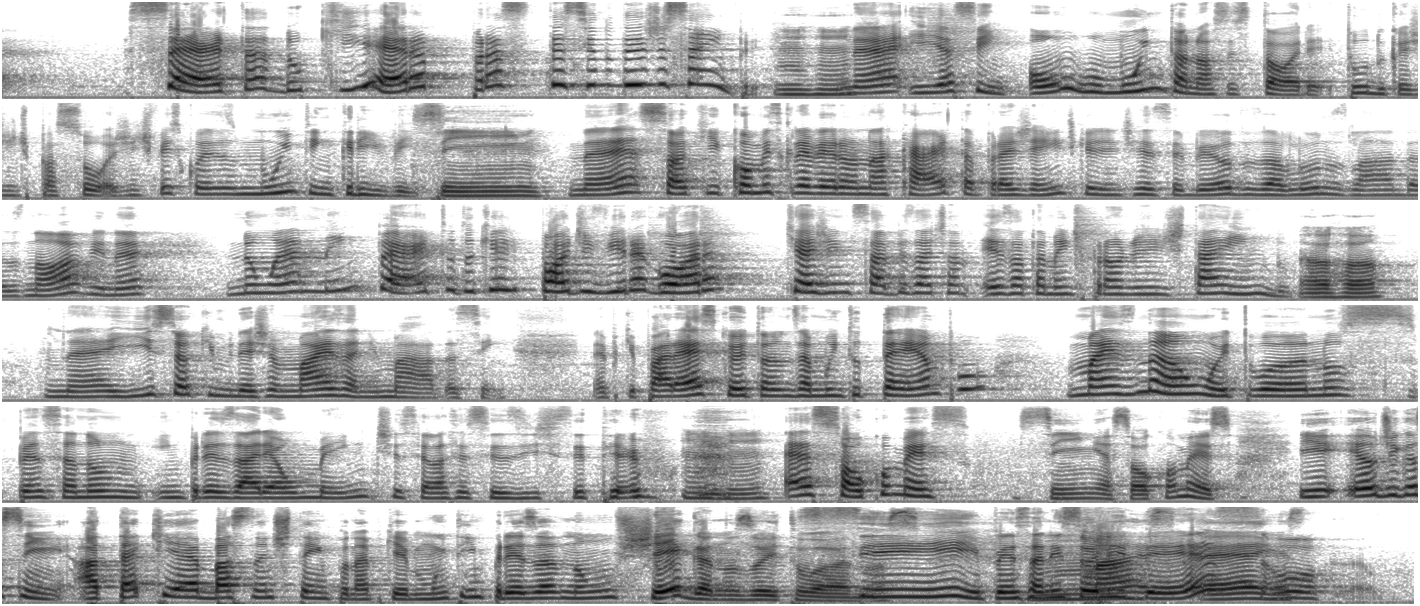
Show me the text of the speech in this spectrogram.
certa do que era para ter sido desde sempre, uhum. né? E assim, honro muito a nossa história, tudo que a gente passou. A gente fez coisas muito incríveis. Sim. Né? Só que como escreveram na carta pra gente que a gente recebeu dos alunos lá das nove, né? Não é nem perto do que pode vir agora, que a gente sabe exatamente para onde a gente está indo. Aham. Uhum né? E isso é o que me deixa mais animada, assim. Né? Porque parece que oito anos é muito tempo, mas não, oito anos, pensando empresarialmente, sei lá se existe esse termo, uhum. é só o começo. Sim, é só o começo. E eu digo assim, até que é bastante tempo, né? Porque muita empresa não chega nos oito anos. Sim, pensando em solidez. É, oh.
